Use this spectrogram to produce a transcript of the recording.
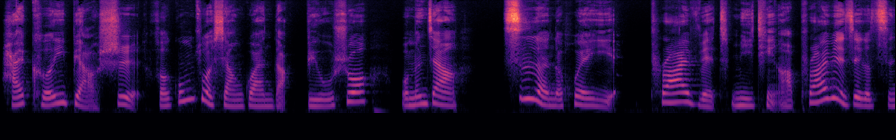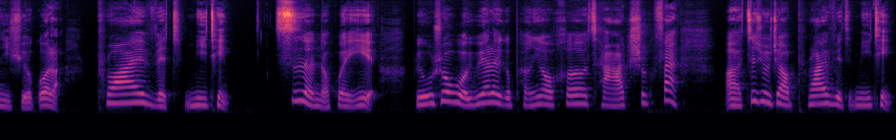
还可以表示和工作相关的，比如说我们讲私人的会议 private meeting 啊，private 这个词你学过了，private meeting 私人的会议。比如说我约了一个朋友喝茶吃个饭啊，这就叫 private meeting。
